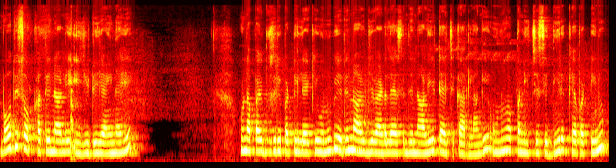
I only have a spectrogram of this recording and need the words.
ਬਹੁਤ ਹੀ ਸੌਖਾ ਤੇ ਨਾਲੇ ਈਜੀ ਡਿਜ਼ਾਈਨ ਹੈ ਇਹ। ਹੁਣ ਆਪਾਂ ਇਹ ਦੂਸਰੀ ਪੱਟੀ ਲੈ ਕੇ ਉਹਨੂੰ ਵੀ ਇਹਦੇ ਨਾਲ ਜਵੈਂਡ ਲੈਸ ਦੇ ਨਾਲ ਹੀ ਅਟੈਚ ਕਰ ਲਾਂਗੇ। ਉਹਨੂੰ ਆਪਾਂ ਨੀਚੇ ਸਿੱਧੀ ਰੱਖਿਆ ਪੱਟੀ ਨੂੰ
